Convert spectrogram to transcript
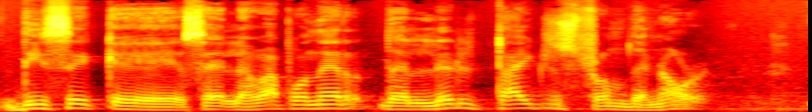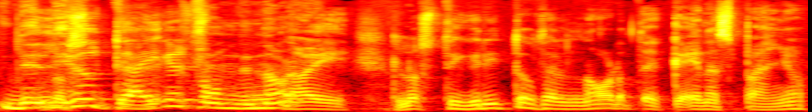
dice que se le va a poner The Little Tigers from the North. The Los Little Tigers from the North. No, y los tigritos del norte, que en español.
